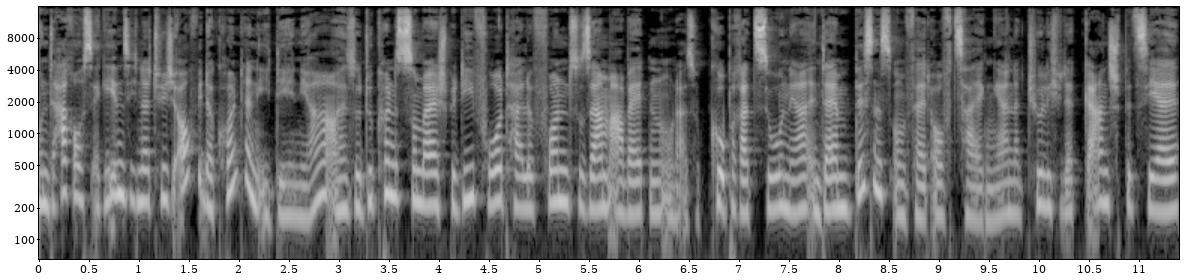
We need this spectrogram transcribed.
Und daraus ergeben sich natürlich auch wieder Content-Ideen, ja. Also du könntest zum Beispiel die Vorteile von Zusammenarbeiten oder also Kooperation, ja, in deinem Business-Umfeld aufzeigen, ja. Natürlich wieder ganz speziell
